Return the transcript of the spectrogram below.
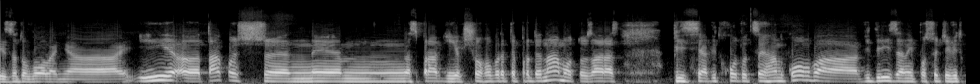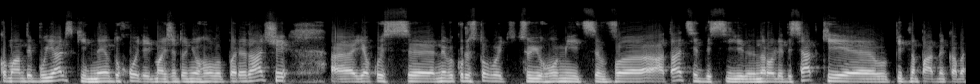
і задоволення. І е, також е, не насправді, якщо говорити про Динамо, то зараз після відходу циганкова відрізаний по суті від команди Буяльський, не доходять майже до нього передачі, е, якось не використовують цю його міць в атаці, десь на ролі десятки під нападниками.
